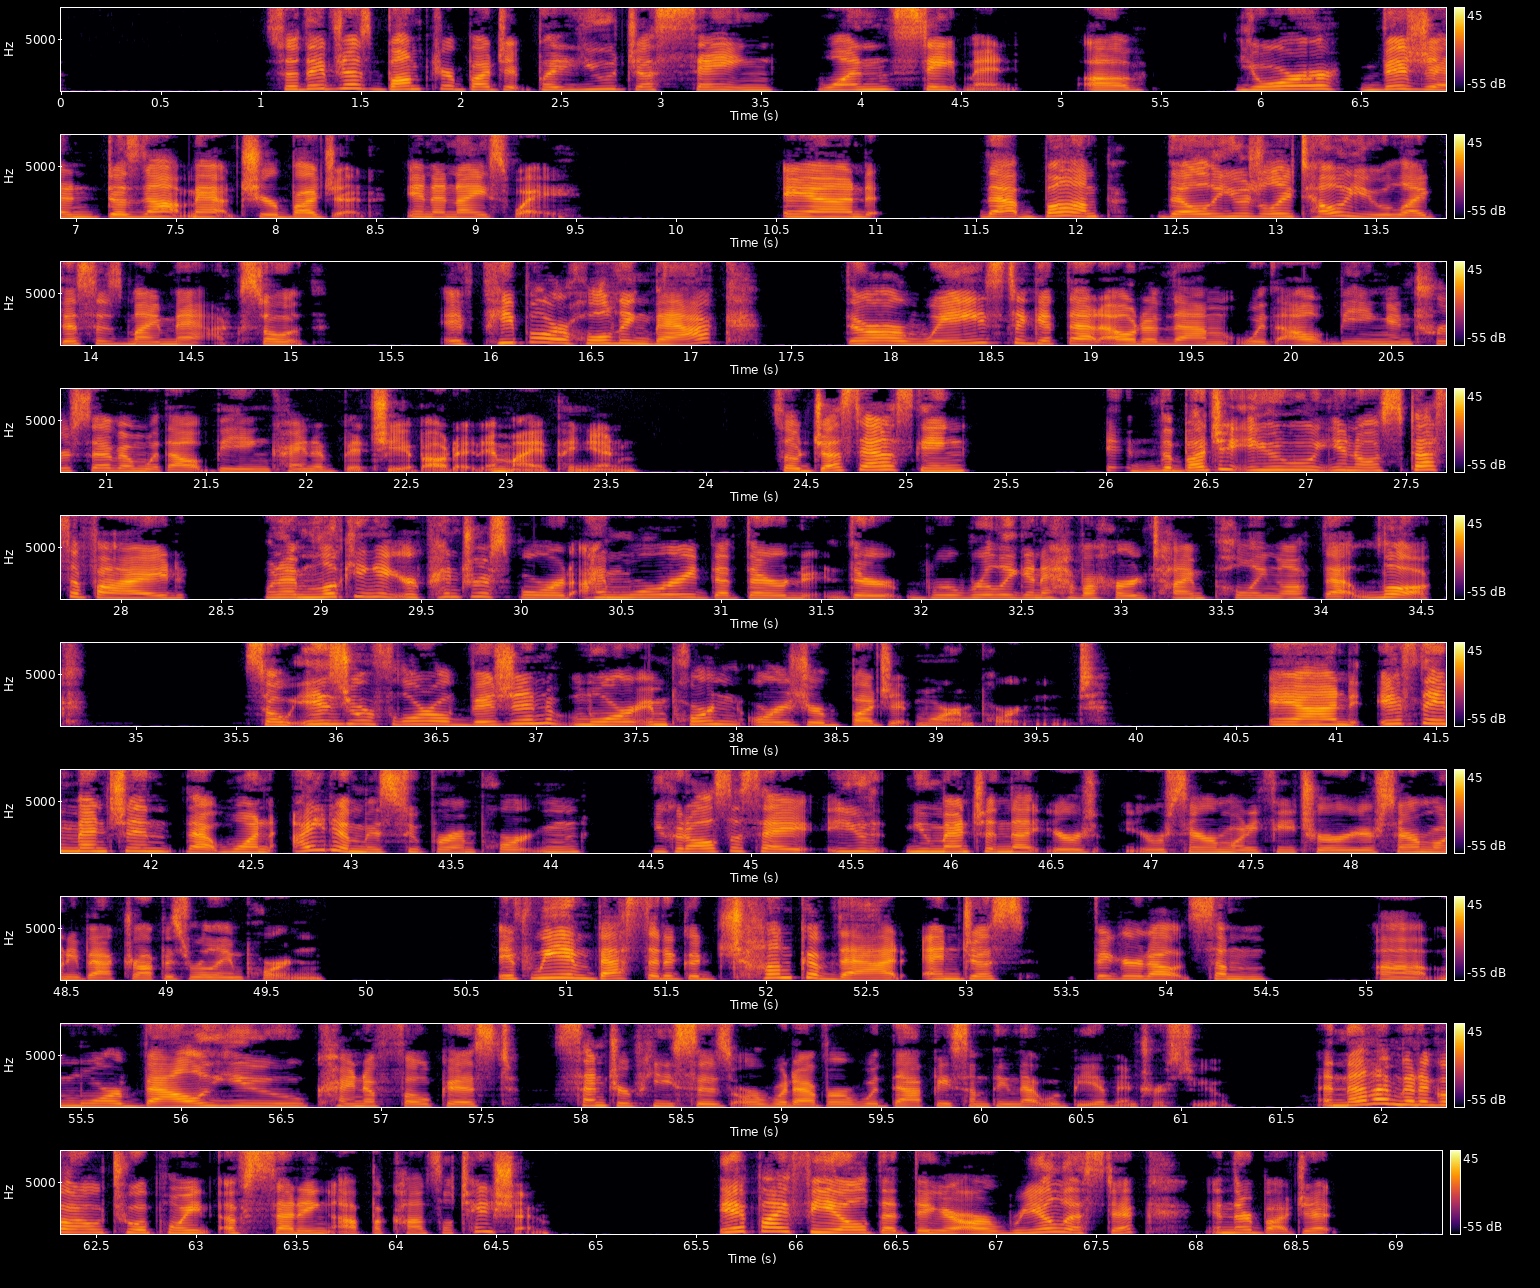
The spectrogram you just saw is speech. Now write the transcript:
So they've just bumped your budget, but you just saying one statement of your vision does not match your budget in a nice way. And that bump, they'll usually tell you, like, this is my max. So if people are holding back, there are ways to get that out of them without being intrusive and without being kind of bitchy about it, in my opinion. So just asking the budget you, you know, specified when I'm looking at your Pinterest board, I'm worried that they're, they're, we're really going to have a hard time pulling off that look. So is your floral vision more important or is your budget more important? And if they mention that one item is super important, you could also say you you mentioned that your your ceremony feature, your ceremony backdrop is really important. If we invested a good chunk of that and just figured out some uh, more value kind of focused centerpieces or whatever, would that be something that would be of interest to you? And then I'm going to go to a point of setting up a consultation. If I feel that they are realistic in their budget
